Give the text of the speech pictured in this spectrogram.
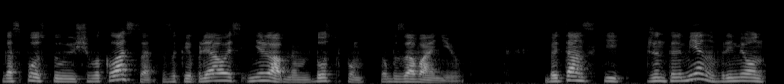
господствующего класса закреплялось неравным доступом к образованию. Британский джентльмен времен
